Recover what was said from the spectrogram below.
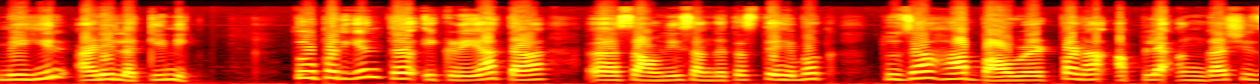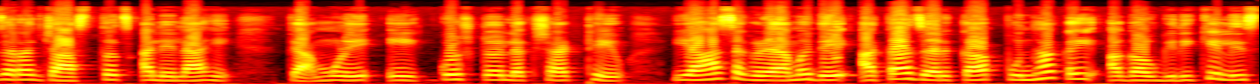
मिहीर आणि लकी निघ. तोपर्यंत इकडे आता सावनी सांगत असते हे बघ तुझा हा बावळटपणा आपल्या अंगाशी जरा जास्तच आलेला आहे. त्यामुळे एक गोष्ट लक्षात ठेव या सगळ्यामध्ये आता जर का पुन्हा काही आगावगिरी केलीस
